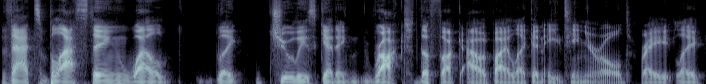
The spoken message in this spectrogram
that's blasting while like Julie's getting rocked the fuck out by like an 18 year old, right? Like,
